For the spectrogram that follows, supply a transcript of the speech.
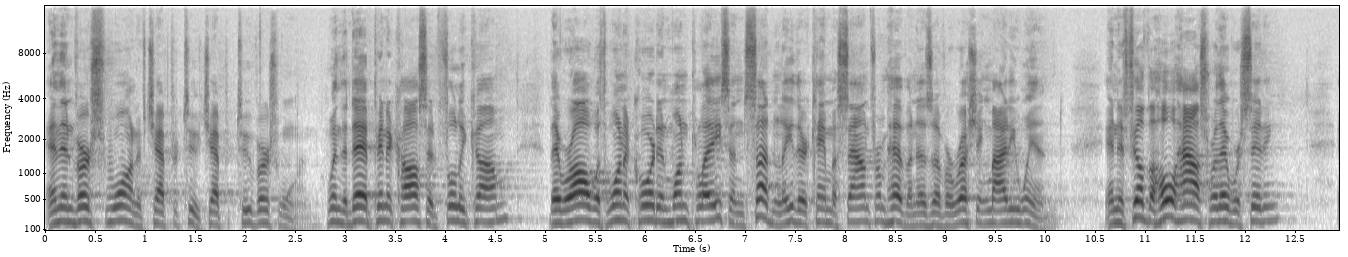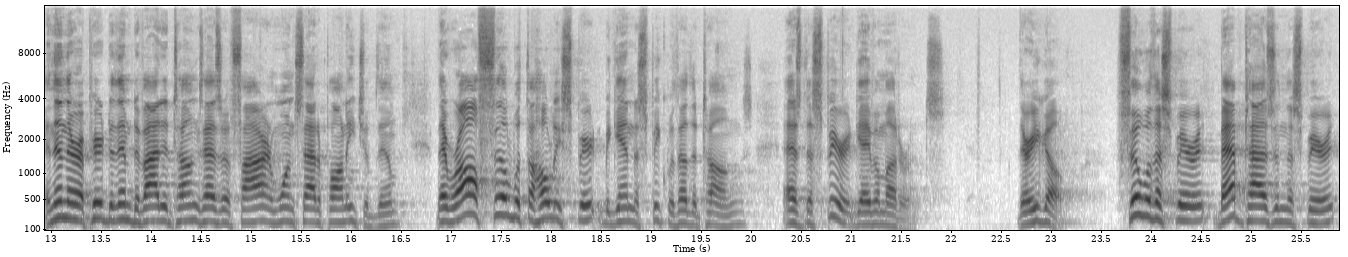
And then verse 1 of chapter 2, chapter 2, verse 1. When the day of Pentecost had fully come, they were all with one accord in one place, and suddenly there came a sound from heaven as of a rushing mighty wind, and it filled the whole house where they were sitting. And then there appeared to them divided tongues as of fire, and one sat upon each of them. They were all filled with the Holy Spirit and began to speak with other tongues as the Spirit gave them utterance. There you go. Filled with the Spirit, baptized in the Spirit,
